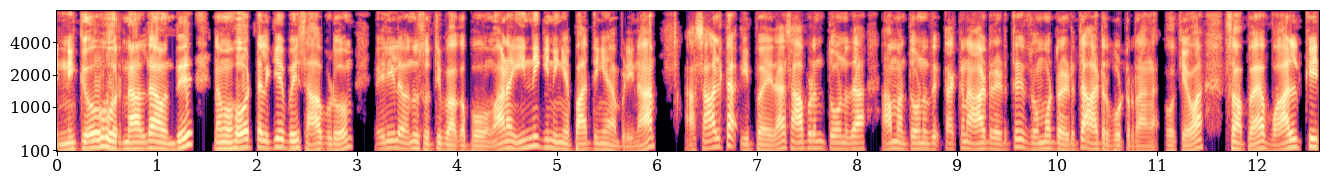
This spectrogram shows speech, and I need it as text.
என்றைக்கோ ஒரு நாள் தான் வந்து நம்ம ஹோட்டலுக்கே போய் சாப்பிடுவோம். வெளியில் வந்து சுற்றி பார்க்க போவோம். ஆனால் இன்றைக்கி நீங்கள் பார்த்தீங்க அப்படின்னா, அசால்ட்டாக இப்போ ஏதாவது சாப்பிடணும்னு தோணுதா? ஆமாம் தோணுது. டக்குனு ஆர்டர் எடுத்து ஜொமோட்டோ எடுத்து ஆர்டர் போட்டுடுறாங்க ஓகேவா? ஸோ, அப்போ வாழ்க்கை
